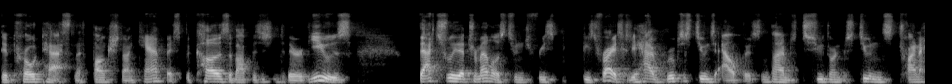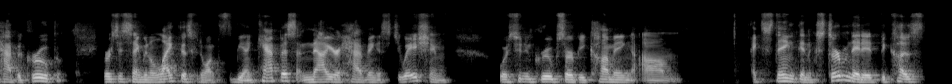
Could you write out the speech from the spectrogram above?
to protest and to function on campus because of opposition to their views that's really detrimental to students' free speech rights because you have groups of students out there, sometimes 200 students trying to have a group versus saying, we don't like this, we don't want this to be on campus. And now you're having a situation where student groups are becoming um, extinct and exterminated because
